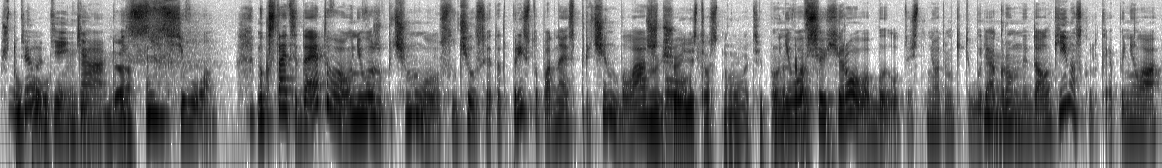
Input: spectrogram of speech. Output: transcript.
штуку. Делать деньги. Да, да. из всего. Ну, кстати, до этого у него же почему случился этот приступ? Одна из причин была, ну, что... еще есть основа, типа... У него все херово было. То есть у него там какие-то были mm-hmm. огромные долги, насколько я поняла,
